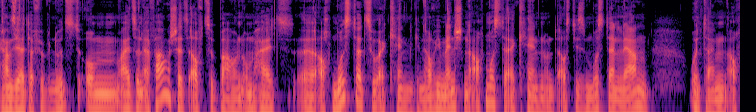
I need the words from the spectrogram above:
haben sie halt dafür benutzt, um halt so einen Erfahrungsschatz aufzubauen, um halt äh, auch Muster zu erkennen, genau wie Menschen auch Muster erkennen und aus diesen Mustern lernen. Und dann auch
